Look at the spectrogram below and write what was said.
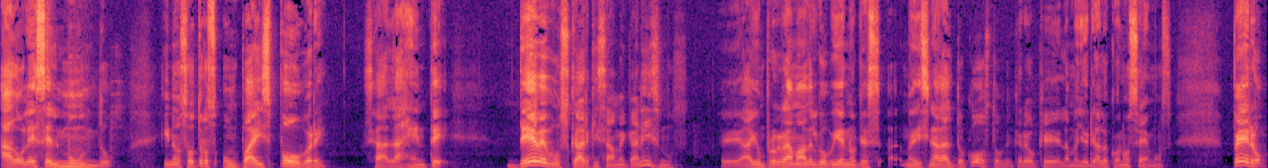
adolece el mundo y nosotros un país pobre, o sea, la gente debe buscar quizá mecanismos. Eh, hay un programa del gobierno que es medicina de alto costo, que creo que la mayoría lo conocemos, pero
